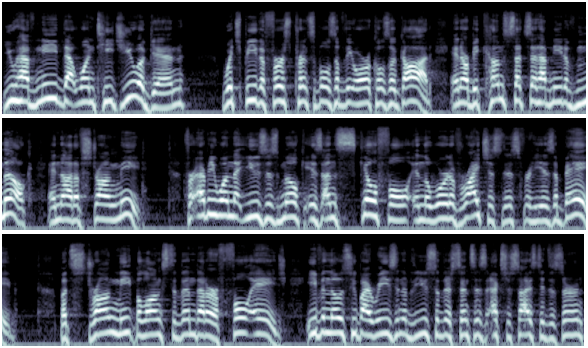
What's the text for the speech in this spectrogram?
you have need that one teach you again, which be the first principles of the oracles of God, and are become such that have need of milk and not of strong meat. For everyone that uses milk is unskillful in the word of righteousness, for he is a babe. But strong meat belongs to them that are of full age, even those who by reason of the use of their senses exercise to discern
